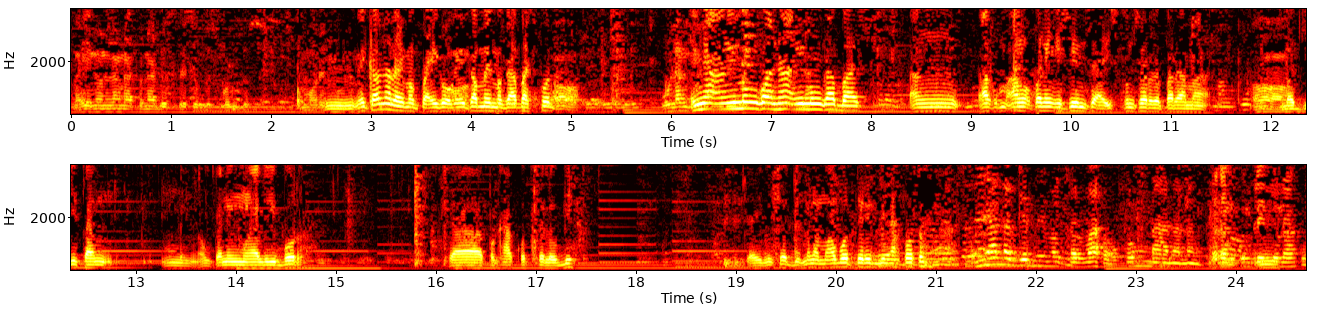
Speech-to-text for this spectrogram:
Mainon lang nato na dos tres dos puntos. Mm, ikaw na lang magpaigo kay ikaw may magabas pod. Oo. Inya ang imong kuan ha, imong gabas ang ako amo pa ning isin sa sponsor para ma Oo. budgetan mm, og kaning mga libor sa paghakot sa lobby. Kaya ni siya, di man na maabot diri din ako to. Kung na naging may magtrabaho, kung nana ng Kanang kumpleto na ako.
